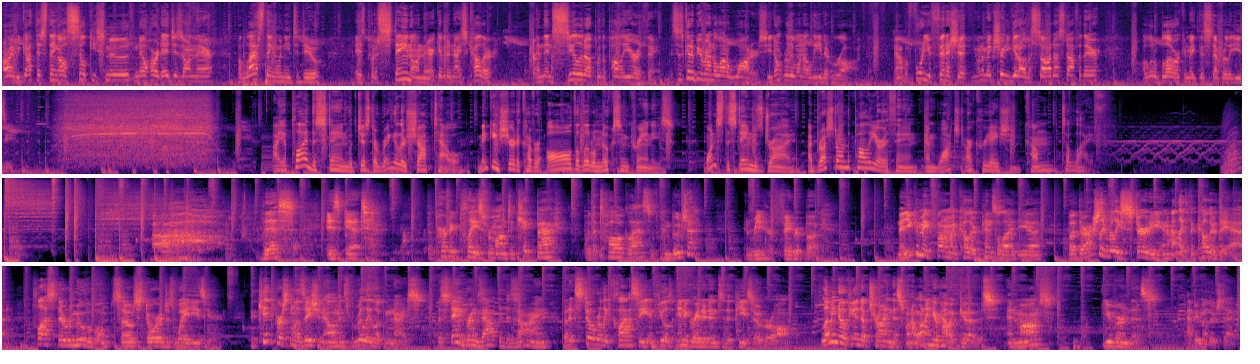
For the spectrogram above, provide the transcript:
All right, we got this thing all silky smooth, no hard edges on there. The last thing we need to do is put a stain on there, give it a nice color, and then seal it up with a polyurethane. This is gonna be around a lot of water, so you don't really wanna leave it raw. Now before you finish it, you wanna make sure you get all the sawdust off of there. A little blower can make this step really easy. I applied the stain with just a regular shop towel, making sure to cover all the little nooks and crannies. Once the stain was dry, I brushed on the polyurethane and watched our creation come to life. Ah, this is it the perfect place for mom to kick back with a tall glass of kombucha and read her favorite book. Now you can make fun of my colored pencil idea, but they're actually really sturdy and I like the color they add. Plus they're removable, so storage is way easier. The kit personalization elements really look nice. The stain brings out the design, but it's still really classy and feels integrated into the piece overall. Let me know if you end up trying this one. I wanna hear how it goes. And moms, you've earned this. Happy Mother's Day.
